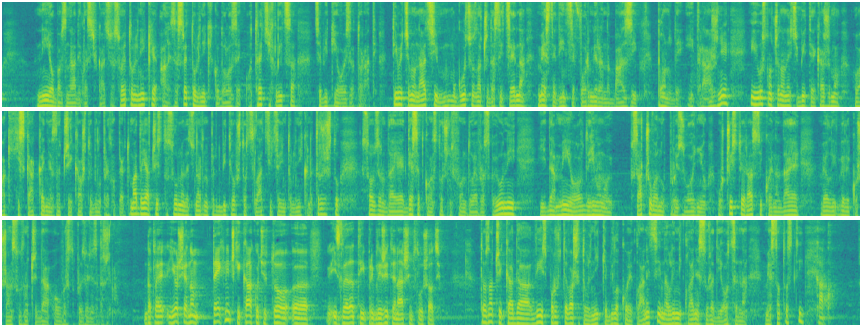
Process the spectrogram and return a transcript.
nije obavezno da radi klasifikaciju za svoje tolinike, ali za sve tolinike koje dolaze od trećih lica će biti ovo za to radi. Time ćemo naći mogućnost znači, da se cena mesne jedinice formira na bazi ponude i tražnje i usnočeno neće biti, da kažemo, ovakih iskakanja, znači kao što je bilo u prethodnom periodu. Mada ja čisto sumnjam da će u narodnom periodu biti uopšte oscilaciju cenih tolinika na tržištu, s obzirom da je desetkovan stočni fond u Evropskoj uniji i da mi ovde imamo sačuvanu proizvodnju u čistoj rasi koja nam daje veli, veliku šansu znači da ovu vrstu proizvodnje zadržimo. Dakle, još jednom, tehnički kako će to uh, izgledati, približite našim slušalcima? To znači kada vi isporučite vaše tovljenike bilo koje klanici, na liniji klanja se uradi ocena mesnatosti. Kako?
